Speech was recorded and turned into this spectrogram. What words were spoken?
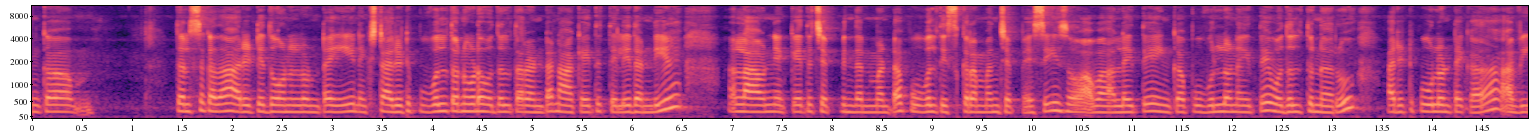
ఇంకా తెలుసు కదా అరటి దోణలు ఉంటాయి. నెక్స్ట్ అరటి పువ్వులతో కూడా వదులుతారంట. నాకైతే తెలియదండి లావణ్యకి అయితే చెప్పిందనమాట పువ్వులు తీసుకురమ్మని చెప్పేసి. సో వాళ్ళైతే ఇంకా పువ్వుల్లోనైతే వదులుతున్నారు. అరటి పువ్వులు ఉంటాయి కదా అవి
